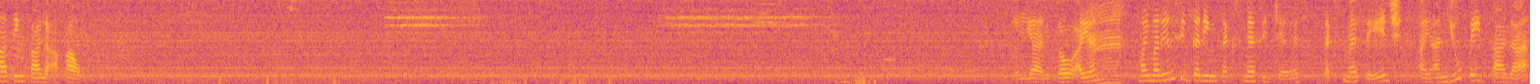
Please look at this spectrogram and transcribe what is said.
ating Tala account. Ayan. So, ayan. may marireceive ka ding text messages, text message, ayan, you paid Tala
